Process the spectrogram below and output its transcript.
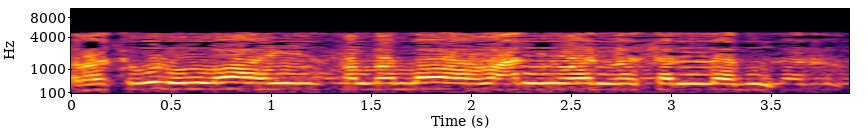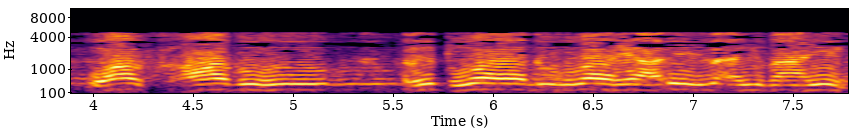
رسول الله صلى الله عليه وآله وسلم وأصحابه رضوان الله عليهم أجمعين.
